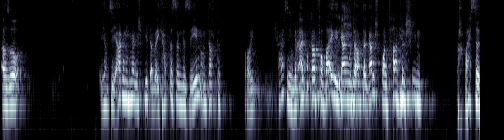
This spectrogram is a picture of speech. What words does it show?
Also, ich habe sie Jahre nicht mehr gespielt, aber ich habe das dann gesehen und dachte, oh, ich weiß nicht, bin einfach gerade vorbeigegangen und habe da ganz spontan entschieden, ach, weißt du,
